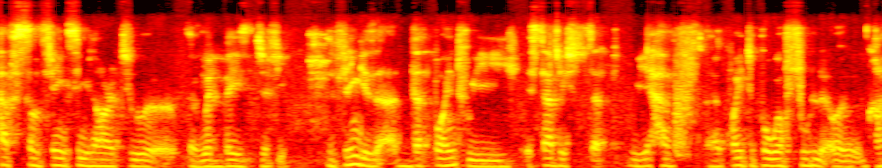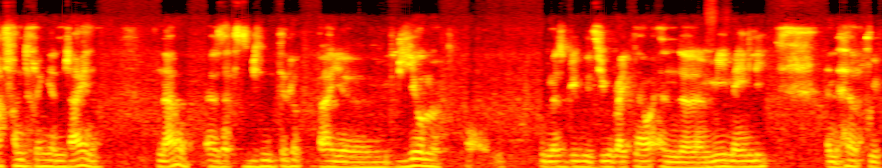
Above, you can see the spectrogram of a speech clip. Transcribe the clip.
have something similar to a, a web-based Gephi. The thing is, at that point, we established that we have uh, quite a powerful uh, graph rendering engine now uh, that has been developed by uh, Guillaume, uh, who must be with you right now, and uh, me mainly, and help with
